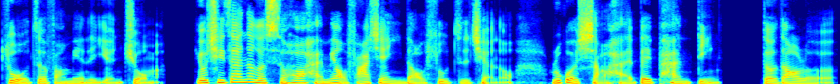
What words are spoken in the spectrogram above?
做这方面的研究嘛。尤其在那个时候还没有发现胰岛素之前哦，如果小孩被判定得到了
